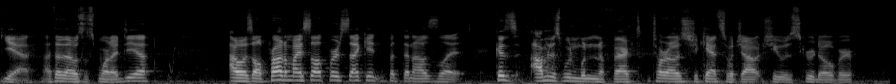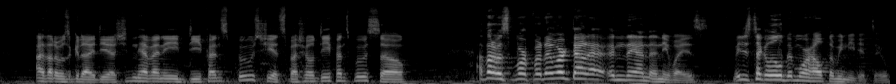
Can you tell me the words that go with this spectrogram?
Yeah, I thought that was a smart idea. I was all proud of myself for a second, but then I was like, because Ominous Wind wouldn't affect Tauros, she can't switch out, she was screwed over. I thought it was a good idea. She didn't have any defense boost, she had special defense boost, so I thought it was smart, but it worked out in the end anyways. We just took a little bit more health than we needed to.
